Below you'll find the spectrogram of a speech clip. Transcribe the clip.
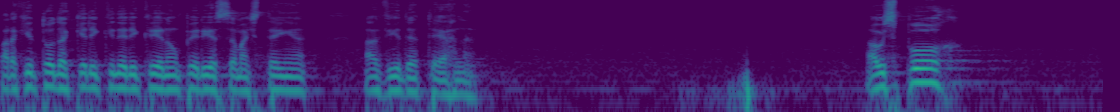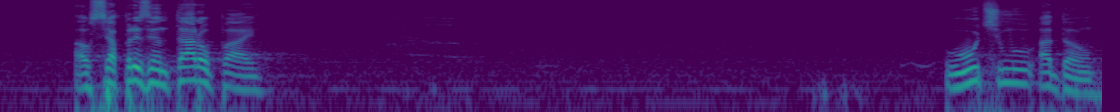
para que todo aquele que nele crê não pereça, mas tenha a vida eterna. Ao expor, ao se apresentar ao Pai, o último Adão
